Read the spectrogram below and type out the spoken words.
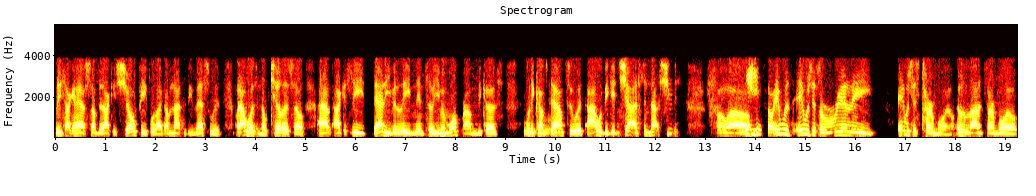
At least I could have something that I could show people like I'm not to be messed with. But I wasn't no killer, so I I could see that even leading into even more problem because when it comes down to it, I would be getting shot and not shooting. So uh so it was it was just a really it was just turmoil. It was a lot of turmoil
